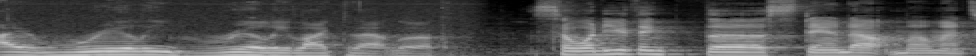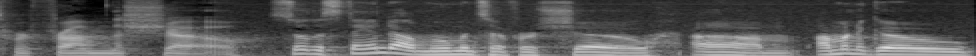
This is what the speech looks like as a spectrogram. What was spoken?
I really, really liked that look. So, what do you think the standout moments were from the show? So, the standout moments of her show, um, I'm going to go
